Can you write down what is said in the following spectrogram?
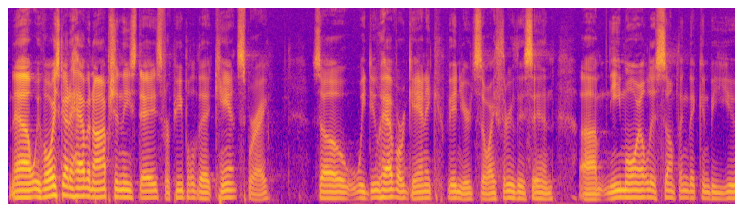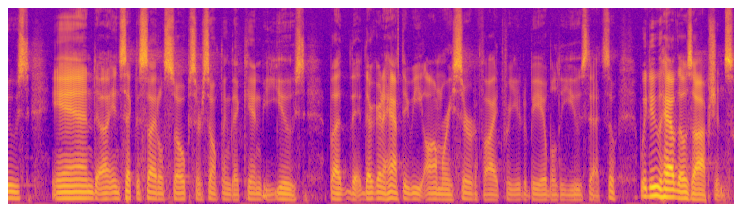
Now, we've always got to have an option these days for people that can't spray. So we do have organic vineyards, so I threw this in. Um, neem oil is something that can be used, and uh, insecticidal soaps are something that can be used. But they're going to have to be OMRI certified for you to be able to use that. So we do have those options.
